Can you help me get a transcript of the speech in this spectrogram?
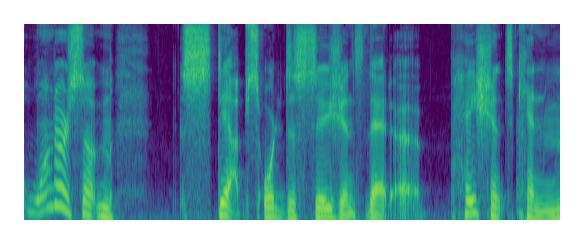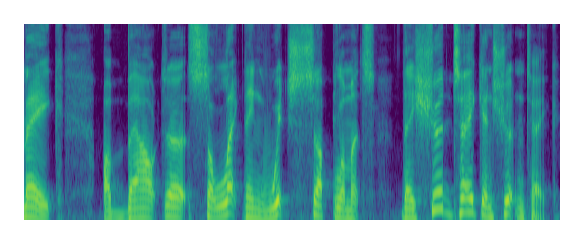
what are some steps or decisions that uh, patients can make about uh, selecting which supplements they should take and shouldn't take?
